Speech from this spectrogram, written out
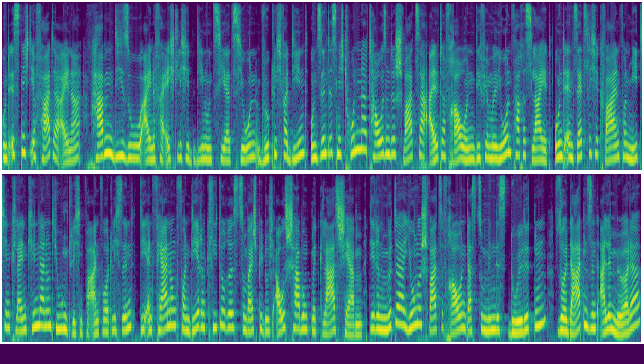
Und ist nicht Ihr Vater einer? Haben die so eine verächtliche Denunziation wirklich verdient? Und sind es nicht Hunderttausende schwarzer alter Frauen, die für millionenfaches Leid und entsetzliche Qualen von Mädchen, kleinen Kindern und Jugendlichen verantwortlich sind? Die Entfernung von deren Klitoris zum Beispiel durch Ausschabung mit Glasscherben, deren Mütter, junge schwarze Frauen das zumindest duldeten? Soldaten sind alle Mörder,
